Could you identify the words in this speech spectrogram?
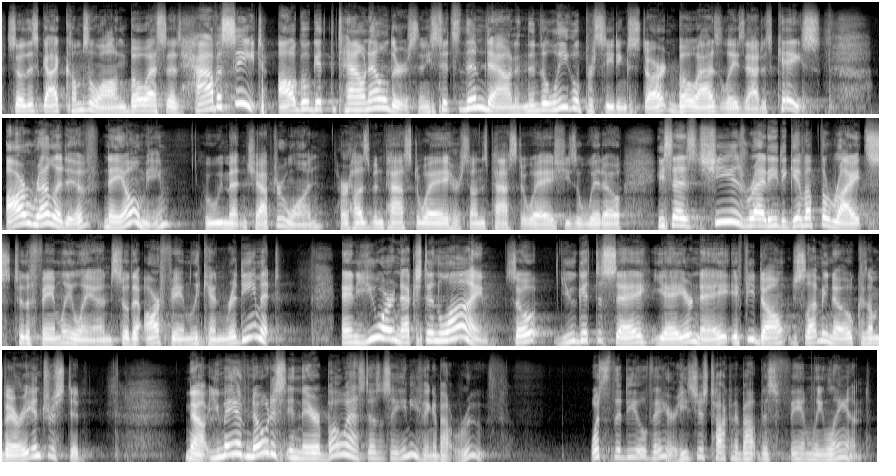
So this guy comes along. Boaz says, Have a seat. I'll go get the town elders. And he sits them down, and then the legal proceedings start, and Boaz lays out his case. Our relative, Naomi, who we met in chapter one, her husband passed away, her son's passed away, she's a widow. He says she is ready to give up the rights to the family land so that our family can redeem it and you are next in line. So you get to say yay or nay. If you don't, just let me know because I'm very interested. Now, you may have noticed in there, Boaz doesn't say anything about Ruth. What's the deal there? He's just talking about this family land.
